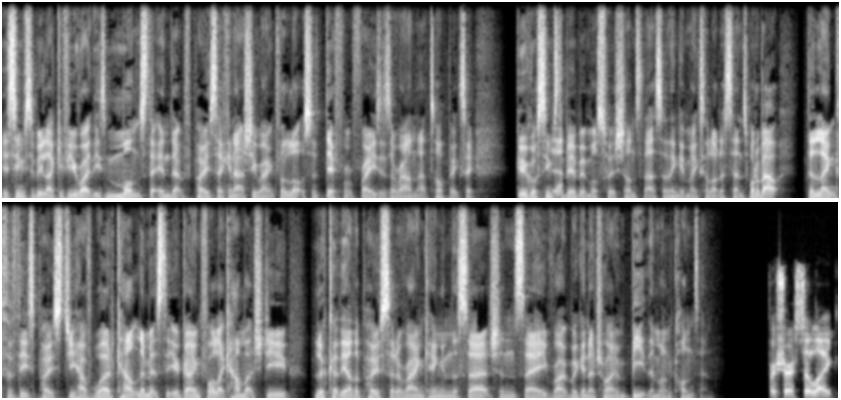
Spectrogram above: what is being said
it seems to be like if you write these monster in depth posts, they can actually rank for lots of different phrases around that topic. So Google seems yeah. to be a bit more switched onto that. So I think it makes a lot of sense. What about the length of these posts? Do you have word count limits that you're going for? Like, how much do you look at the other posts that are ranking in the search and say, right, we're going to try and beat them on content? For sure. So, like,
